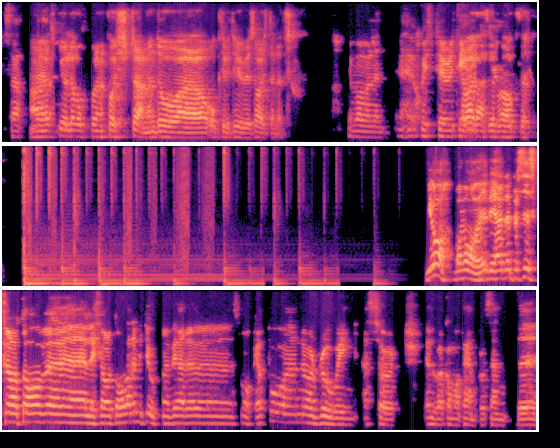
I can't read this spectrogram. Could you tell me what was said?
Så att, ja, jag eh, skulle ha åkt på den första, men då uh, åkte vi till USA istället. Det var väl en schysst prioritering. Det var ganska bra också. Ja, vad var vi? Vi hade precis klarat av, eh, eller klarat av hade vi inte gjort, men vi hade eh, smakat på Nerd Brewing Assert 11,5 procent eh,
